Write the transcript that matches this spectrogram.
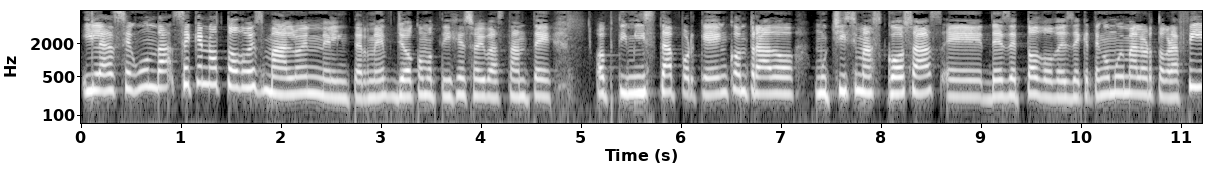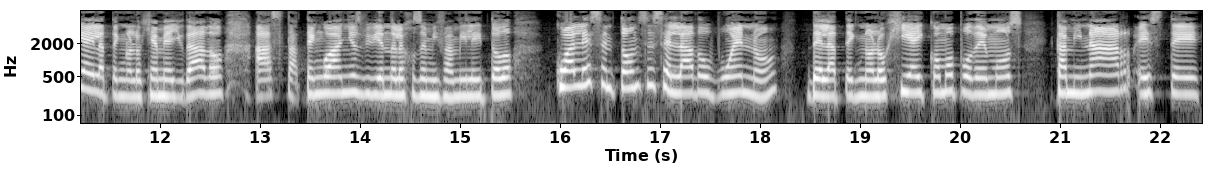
Y la segunda, sé que no todo es malo en el Internet. Yo, como te dije, soy bastante optimista porque he encontrado muchísimas cosas eh, desde todo, desde que tengo muy mala ortografía y la tecnología me ha ayudado, hasta tengo años viviendo lejos de mi familia y todo. ¿Cuál es entonces el lado bueno de la tecnología y cómo podemos caminar este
